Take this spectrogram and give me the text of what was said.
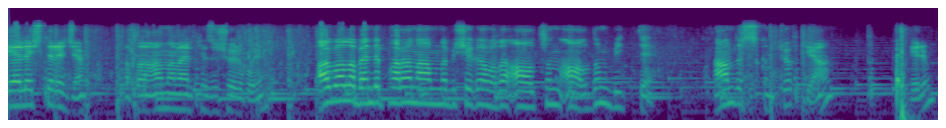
yerleştireceğim. Hatta ana merkezi şöyle koyayım. Abi valla bende para namına bir şey kalmadı. Altın aldım bitti. Tamamdır sıkıntı yok ya. Derim.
